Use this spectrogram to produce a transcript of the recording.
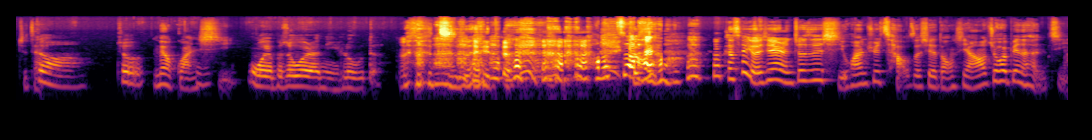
就这样。对啊。就没有关系，我也不是为了你录的 之类的，好拽哦。可是有一些人就是喜欢去炒这些东西，然后就会变得很极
